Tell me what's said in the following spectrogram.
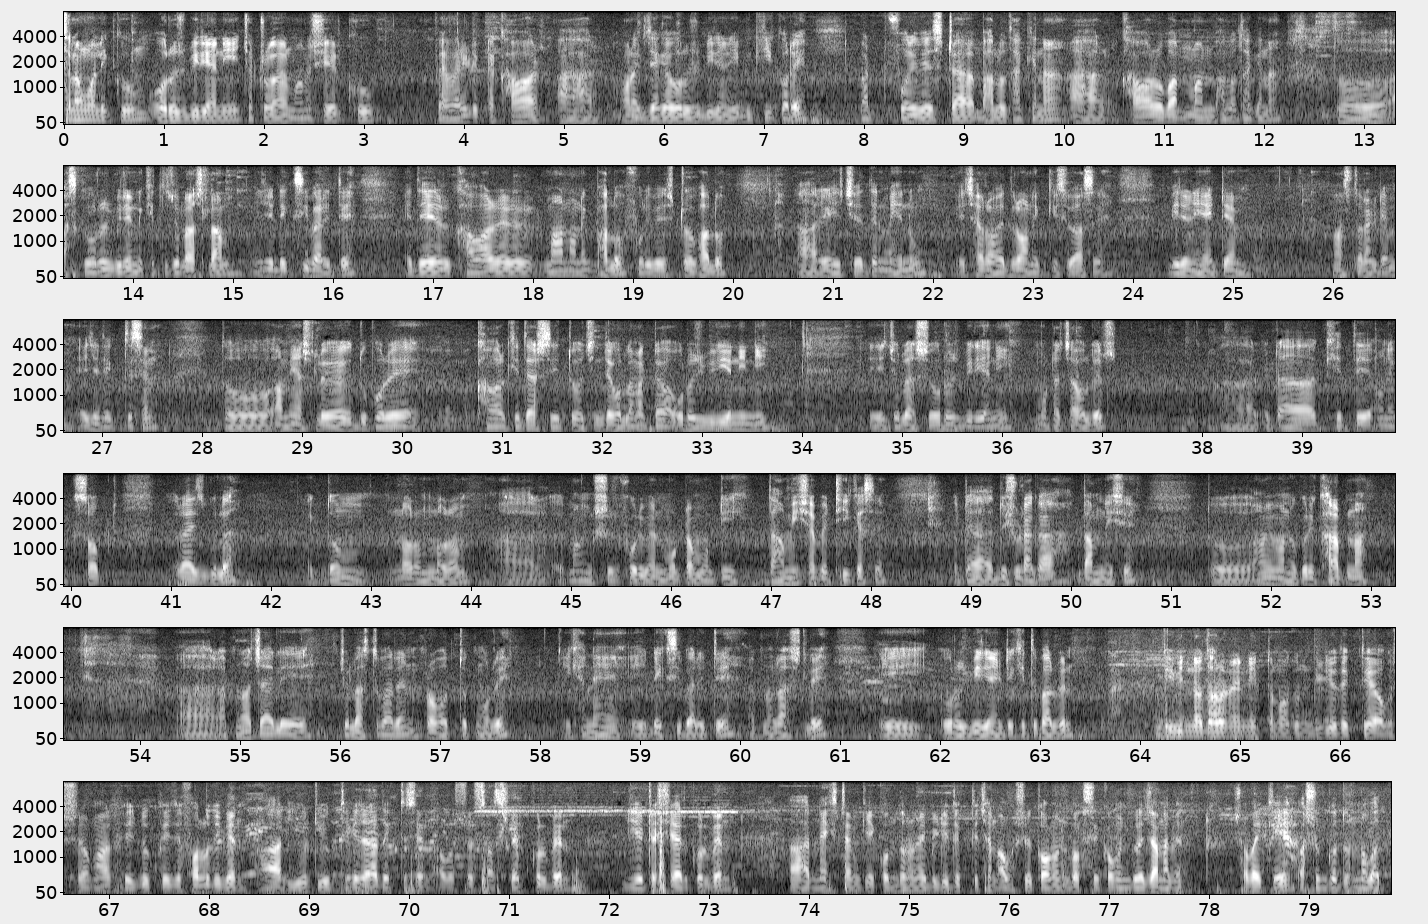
আসসালামু আলাইকুম। ওরস বিরিয়ানি চট্টগ্রামের মানুষের খুব ফেভারিট একটা খাবার। আর অনেক জায়গায় ওরস বিরিয়ানি বিক্রি করে বাট পরিবেশটা ভালো থাকে না আর খাওয়ারও মান- ভালো থাকে না। তো আজকে ওরস বিরিয়ানি খেতে চলে আসলাম এই যে ডেক্সি বাড়িতে। এদের খাবারের মান অনেক ভালো, পরিবেশটাও ভালো। আর এই হচ্ছে এদের মেনু এছাড়াও এদের অনেক কিছু আছে। বিরিয়ানি আইটেম নাস্তার আইটেম এই যে দেখতেছেন। তো আমি আসলে দুপুরে খাওয়ার খেতে আসছি, তো চিন্তা করলাম একটা ওরস বিরিয়ানি নিই। এই চলে আসছে ওরস বিরিয়ানি, মোটা চাউলের। আর এটা খেতে অনেক সফট রাইসগুলা একদম নরম নরম। আর মাংসের পরিমাণ মোটামুটি দাম হিসাবে ঠিক আছে। এটা দুশো টাকা দাম নিছে। তো আমি মনে করি খারাপ না। আর আপনারা চাইলে চলে আসতে পারেন প্রবর্তক মোড়ে। এখানে এই ডেক্সি বাড়িতে আপনারা আসলে এই ওরস বিরিয়ানিটা খেতে পারবেন। বিভিন্ন ধরনের নিত্য নতুন ভিডিও দেখতে অবশ্যই আমার ফেসবুক পেজে ফলো দিবেন আর ইউটিউব থেকে যারা দেখতেছেন অবশ্যই সাবস্ক্রাইব করবেন, ভিডিওটা শেয়ার করবেন। আর নেক্সট টাইম কে কোন ধরনের ভিডিও দেখতে চান অবশ্যই কমেন্ট বক্সে কমেন্ট করে জানাবেন। সবাইকে অসংখ্য ধন্যবাদ।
